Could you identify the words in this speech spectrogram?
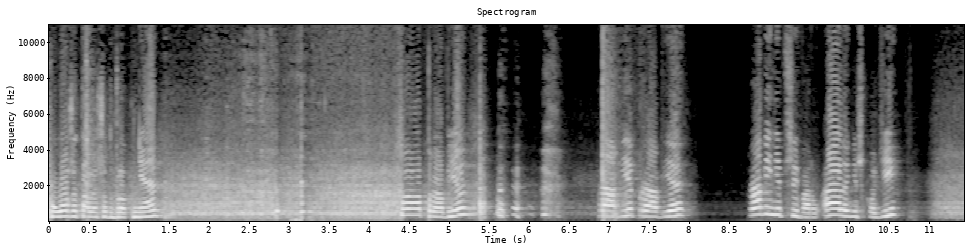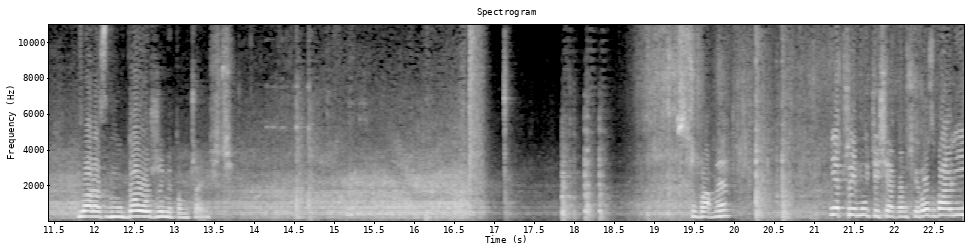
Położę talerz odwrotnie. A, prawie. prawie, prawie. Prawie nie przywarł, ale nie szkodzi. Zaraz mu dołożymy tą część. Zsuwamy. Nie przejmujcie się, jak Wam się rozwali.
